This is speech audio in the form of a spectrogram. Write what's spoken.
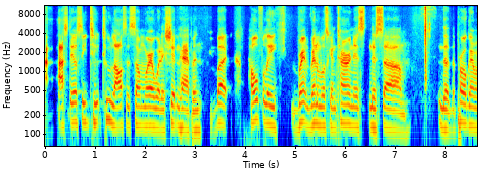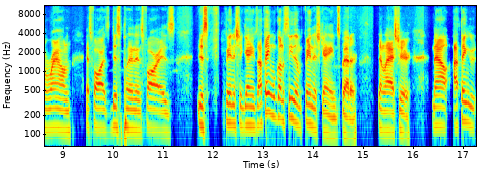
I- I still see two two losses somewhere where they shouldn't happen. But hopefully, Brent Venables can turn this this um the the program around as far as discipline, as far as just finishing games. I think we're going to see them finish games better than last year. Now, I think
